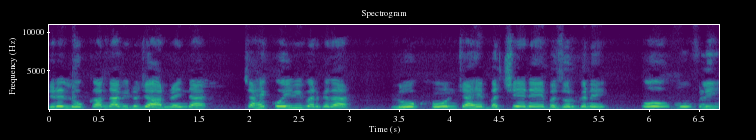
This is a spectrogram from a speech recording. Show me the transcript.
ਜਿਹੜੇ ਲੋਕਾਂ ਦਾ ਵੀ ਰੁਝਾਨ ਰਹਿੰਦਾ ਚਾਹੇ ਕੋਈ ਵੀ ਵਰਗ ਦਾ ਲੋਕ ਹੋਣ, ਚਾਹੇ ਬੱਚੇ ਨੇ, ਬਜ਼ੁਰਗ ਨੇ, ਉਹ ਮੂੰਗਫਲੀ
